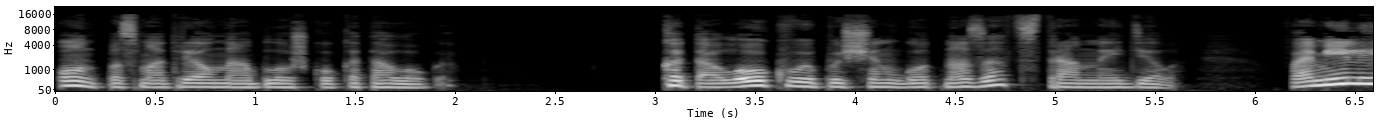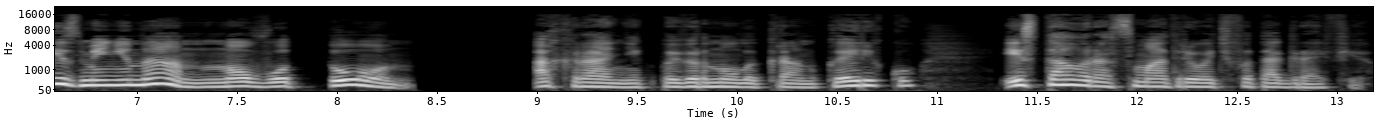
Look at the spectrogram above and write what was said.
Он посмотрел на обложку каталога. Каталог выпущен год назад, странное дело. Фамилия изменена, но вот он. Охранник повернул экран к Эрику и стал рассматривать фотографию.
